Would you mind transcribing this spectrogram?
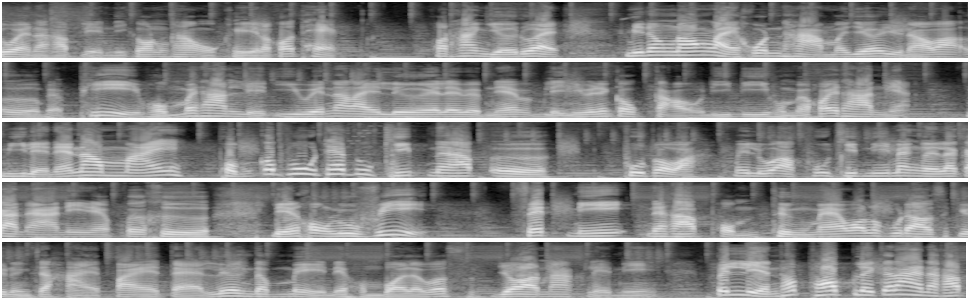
ด้วยนะครับเหรียญนี้ก็ค่อนข้างโอเค แล้วก็แท็ก ค่อนข้างเยอะด้วย มีน้องๆหลายคนถามมาเยอะอยู่นะว่าเออแบบพี่ผมไม่ทันเหรียญอีเวนต์อะไรเลยอะไรแบบนี้แบบเหรียญอีเวนต์เก่าๆดีๆผมไม่ค่อยทันเนี่ยมีเหรียญแนะนำไหมผมก็พูดแทบทุกคลิปนะครับเออพูดปะวะไม่รู้อะพูดคลิปนี้แม่งเลยละกันอ่านี่เนี่ยก็คือเหรียญของลูฟี่เซตนี้นะครับผมถึงแม้ว่าลูกคูดาวสกิลหนึ่งจะหายไปแต่เรื่องดาเมจเนี่ยผมบอกเลยว่าสุดยอดมากเหรียญนี้ เป็นเหรียญท็อปๆเลยก็ได้นะครับ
